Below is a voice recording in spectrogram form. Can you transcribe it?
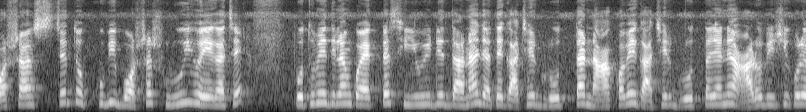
বর্ষা আসছে তো, খুবই বর্ষা শুরুই হয়ে গেছে। প্রথমে দিলাম কয়েকটা সিউইডের দানা যাতে গাছের গ্রোথটা না কমে, গাছের গ্রোথটা যেন আরও বেশি করে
